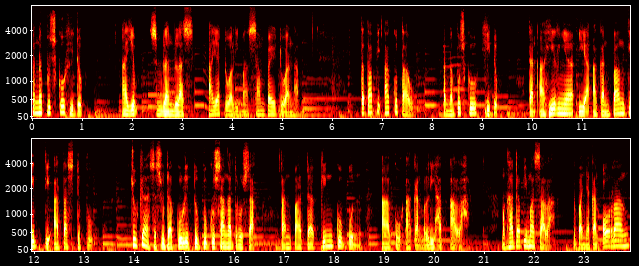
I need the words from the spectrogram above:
Penebusku hidup. Ayub 19 ayat 25 sampai 26. Tetapi aku tahu penebusku hidup dan akhirnya ia akan bangkit di atas debu. Juga sesudah kulit tubuhku sangat rusak, tanpa dagingku pun aku akan melihat Allah. Menghadapi masalah, kebanyakan orang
